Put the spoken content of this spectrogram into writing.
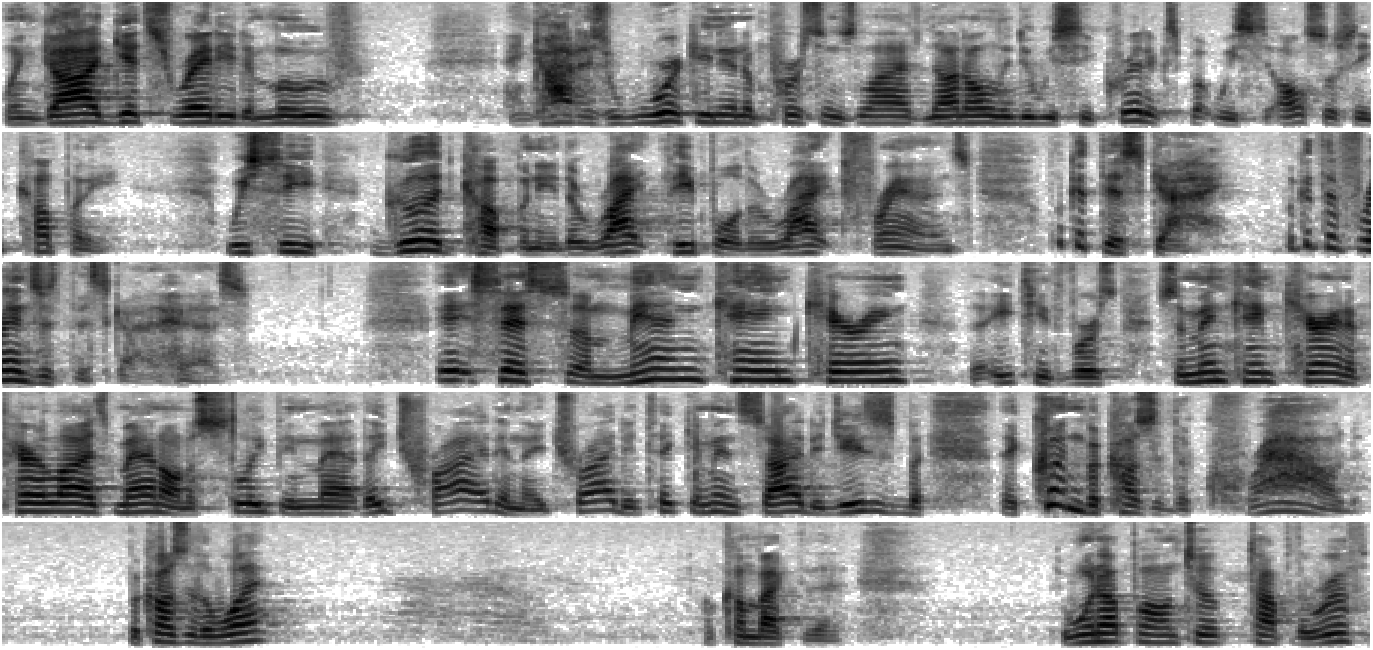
when God gets ready to move and God is working in a person's life, not only do we see critics, but we also see company. We see good company, the right people, the right friends. Look at this guy. Look at the friends that this guy has. It says, Some men came carrying, the 18th verse, some men came carrying a paralyzed man on a sleeping mat. They tried and they tried to take him inside to Jesus, but they couldn't because of the crowd. Because of the what? I'll come back to that. They went up onto top of the roof,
